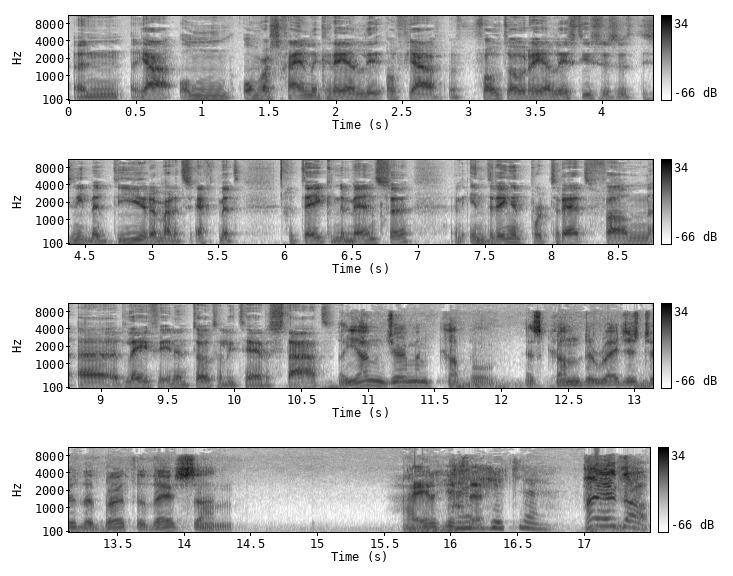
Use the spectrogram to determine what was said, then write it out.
Een ja, on, onwaarschijnlijk of ja, fotorealistisch. Dus het is niet met dieren, maar het is echt met getekende mensen. Een indringend portret van het leven in een totalitaire staat. A young German couple has come to register the birth of their son. Heil Hitler. Heil Hitler. Heil Hitler!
